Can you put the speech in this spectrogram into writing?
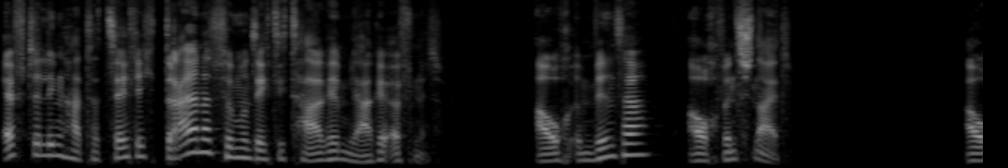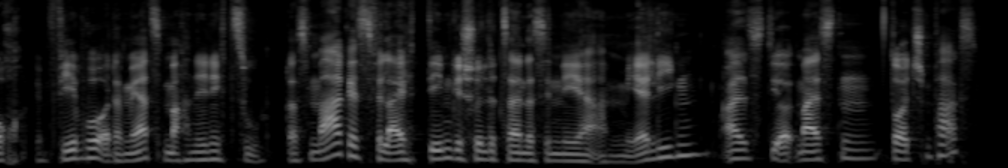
Efteling hat tatsächlich 365 Tage im Jahr geöffnet. Auch im Winter, auch wenn es schneit. Auch im Februar oder März machen die nicht zu. Das mag jetzt vielleicht dem geschuldet sein, dass sie näher am Meer liegen als die meisten deutschen Parks.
